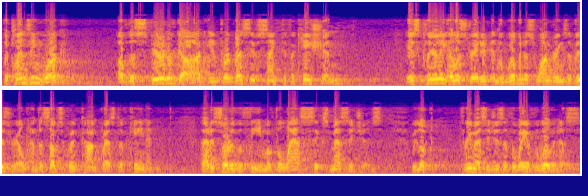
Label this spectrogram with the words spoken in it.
The cleansing work of the Spirit of God in progressive sanctification is clearly illustrated in the wilderness wanderings of Israel and the subsequent conquest of Canaan. That is sort of the theme of the last six messages. We looked three messages at the way of the wilderness.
